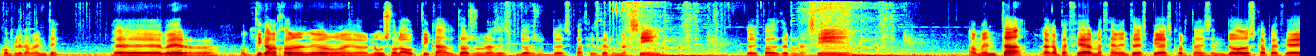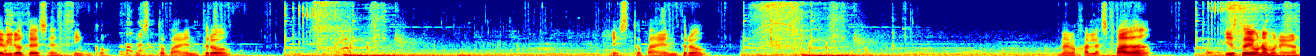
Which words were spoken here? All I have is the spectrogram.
completamente. Eh, ver. Óptica mejor. No, uso la óptica. Dos, runas, dos, dos espacios de runa sí. Dos espacios de runa sí. Aumenta la capacidad de almacenamiento de espigas cortantes en 2. Capacidad de virotes en 5. Esto para adentro. Esto para adentro. Voy a mejorar la espada. Y esto ya una moneda.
